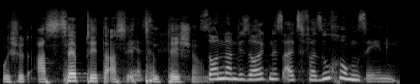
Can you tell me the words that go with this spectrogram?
We should accept it as a temptation, sondern wir sollten es als Versuchung sehen.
